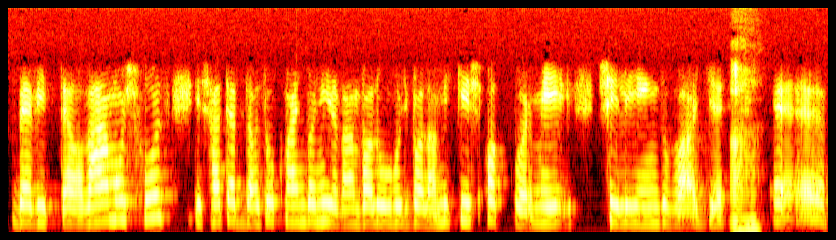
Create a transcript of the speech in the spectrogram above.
bevitte a vámoshoz, és hát ebbe az okmányban nyilvánvaló, hogy valami kis, akkor még shilling vagy Aha. e,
